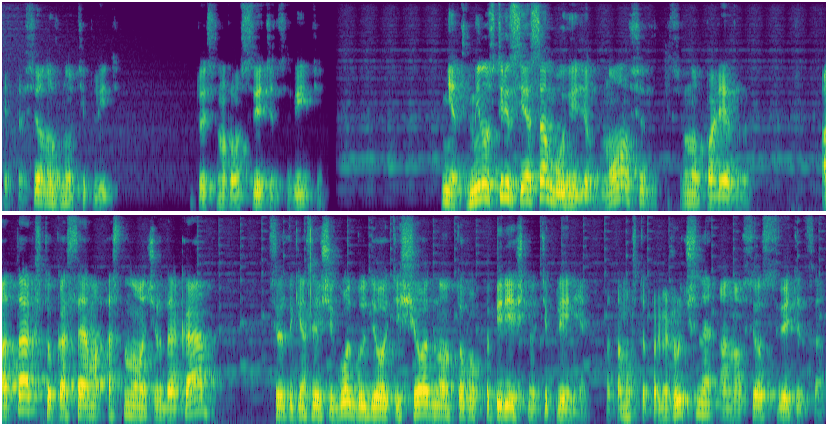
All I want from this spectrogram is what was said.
Это все нужно утеплить. То есть оно там светится, видите? Нет, в минус 30 я сам бы увидел, но все-таки все равно полезно. А так, что касаемо основного чердака, все-таки на следующий год буду делать еще одно, только поперечное утепление, потому что промежуточное оно все светится.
